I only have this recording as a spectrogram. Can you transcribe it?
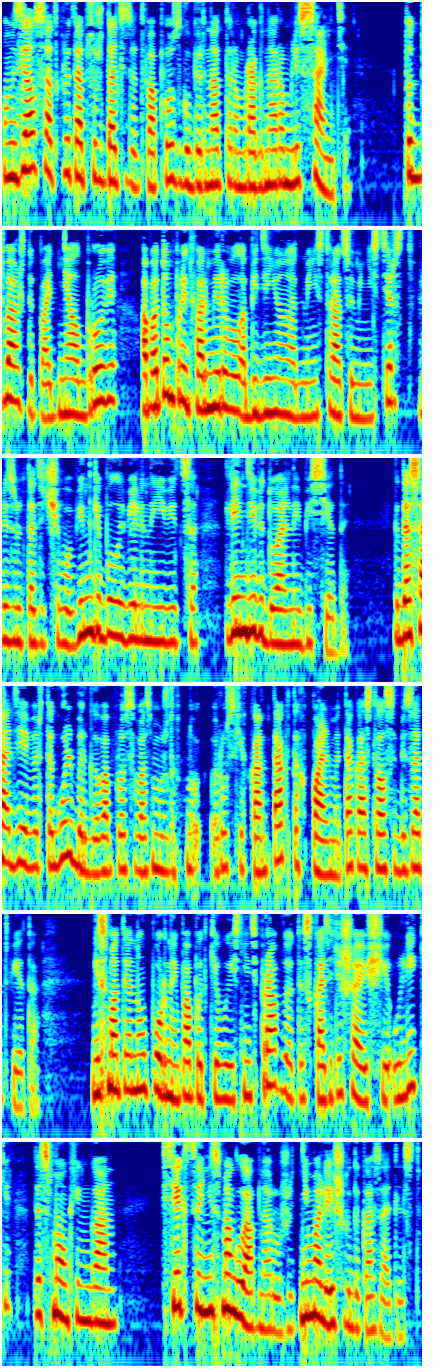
он взялся открыто обсуждать этот вопрос с губернатором Рагнаром Лисанти. Тот дважды поднял брови, а потом проинформировал объединенную администрацию министерств, в результате чего Винге было велено явиться для индивидуальной беседы. К досаде Эверта Гульберга вопрос о возможных русских контактах Пальмы так и остался без ответа – Несмотря на упорные попытки выяснить правду, отыскать решающие улики, The Smoking Gun, секция не смогла обнаружить ни малейших доказательств.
